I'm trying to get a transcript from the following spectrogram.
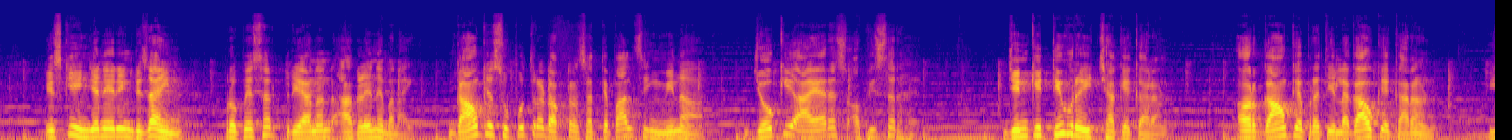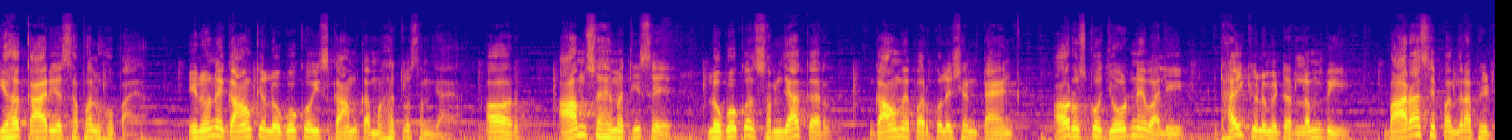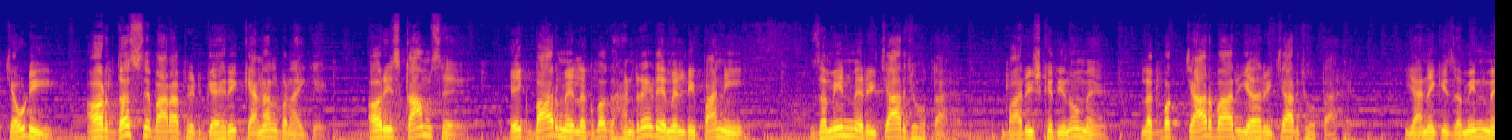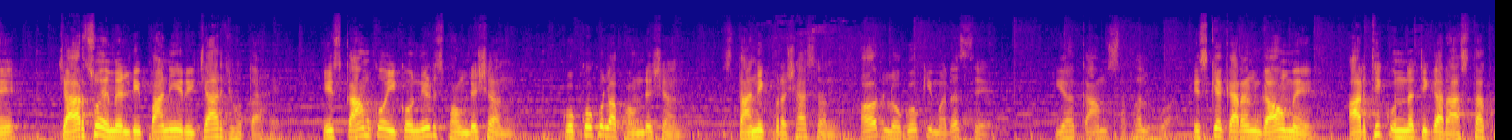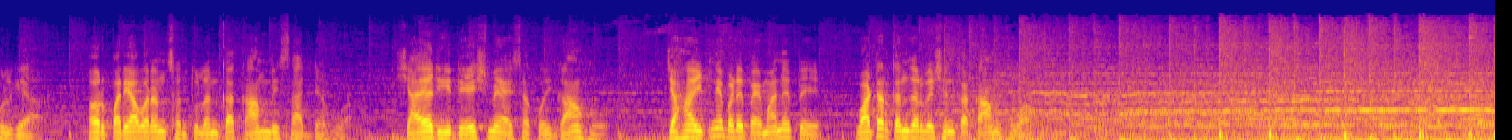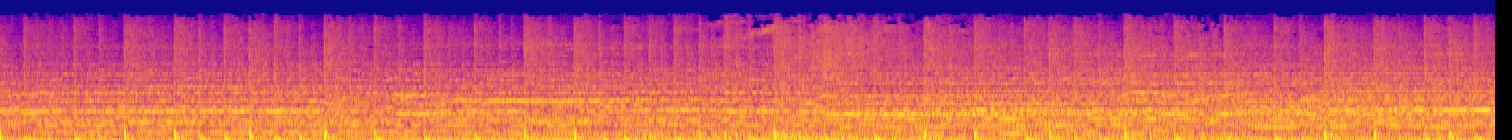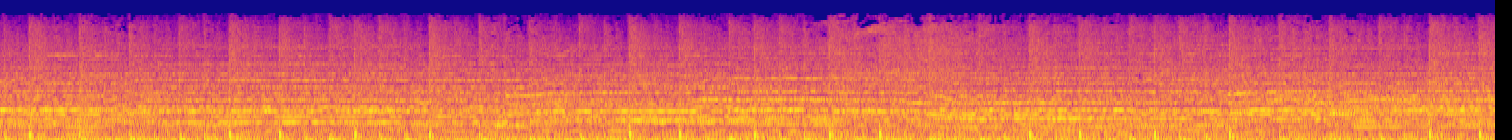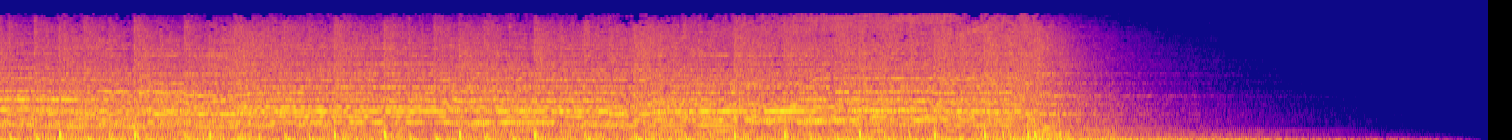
इसकी engineering design professor Priyanand Agade ने बनाई। गाँव के सुपुत्र डॉक्टर सत्यपाल सिंह मीना, जो कि आईआरएस ऑफिसर है, जिनकी तीव्र इच्छा के कारण और गाँव के प्रति लगाव के कारण यह कार्य सफल हो पाया। इन्होंने गाँव के लोगों को इस काम का महत्व समझाया और आम सहमति से लोगों को समझाकर गाँव में पर्कुलेशन टैंक और उसको जोड़ने वाली ढाई किलोमीटर लंबी 12 से 15 फीट चौड़ी और 10 से 12 फीट गहरी कैनल बनाई गई। और इस काम से एक बार में लगभग 100 एमएलडी पानी ज़मीन में रिचार्ज होता है। बारिश के दिनों में लगभग चार बार यह रिचार्ज होता है। यानी कि ज़मीन में 400 एम पानी रिचार्ज होता है। इस काम को इकोनिड्स फाउंडेशन कोको कोला फाउंडेशन, स्थानिक प्रशासन और लोगों की मदद से यह काम सफल हुआ। इसके कारण गाँव में आर्थिक उन्नति का रास्ता खुल गया और पर्यावरण संतुलन का काम भी साध्य हुआ। शायद ही देश में ऐसा कोई गाँव हो जहाँ इतने बड़े पैमाने पे वाटर कंजर्वेशन का काम हुआ हो।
